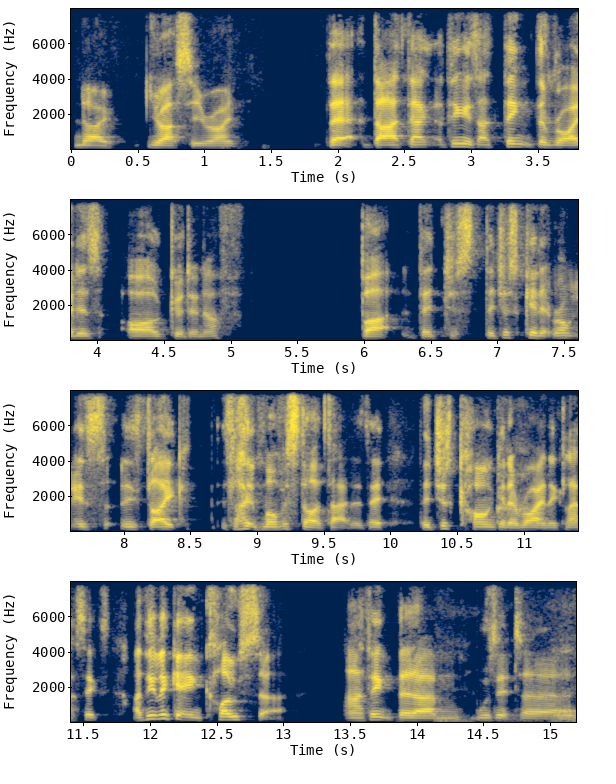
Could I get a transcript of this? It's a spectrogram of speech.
No, you're absolutely right that that the thing is, I think the riders are good enough, but they just they just get it wrong. It's it's like it's like Movistar tactics. They they just can't get it right in the classics. I think they're getting closer, and I think that um was it uh,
